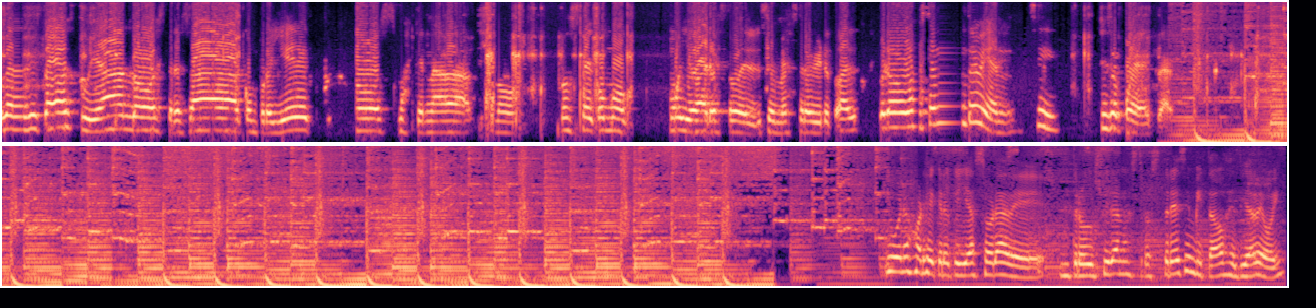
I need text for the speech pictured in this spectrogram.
o sea, sí estaba estudiando, estresada, con proyectos, más que nada, no, no sé cómo, cómo llevar esto del semestre virtual, pero bastante bien, sí, sí se puede, claro. Y bueno, Jorge, creo que ya es hora de introducir a nuestros tres invitados del día de hoy.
